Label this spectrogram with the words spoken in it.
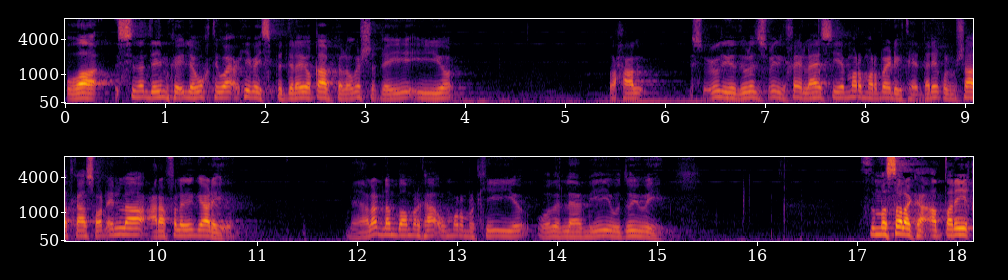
Waa sidan de imika ila waqti wiiba isbedelay oo qaabka looga shaqeeyey iyo waxaa sacuudiga dowladda sacuudiga khayr lahaa siiye mar mar bay dhigtay. Dariiqulmushaadkaas oo dhan ilaa carafo laga gaadhayo. Meelo dhan baa markaa uu marmarkii iyo wada laamiyey iyo waddooyin wey uma salaka aariiq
